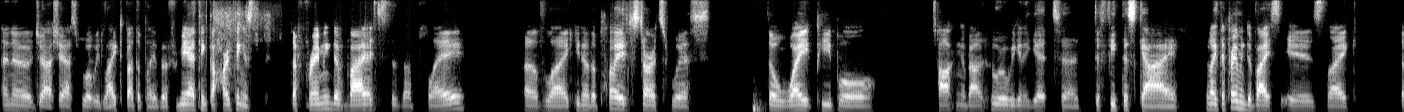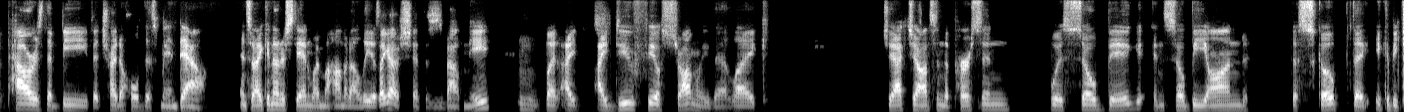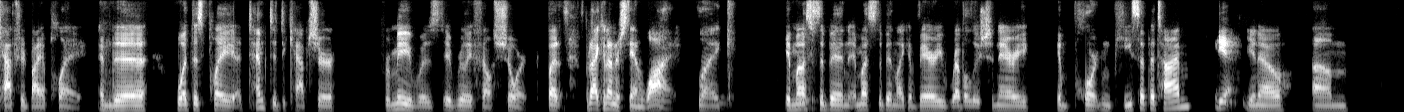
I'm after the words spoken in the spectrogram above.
I know Josh asked what we liked about the play, but for me, I think the hard thing is the framing device of the play of like, you know, the play starts with the white people talking about who are we going to get to defeat this guy. And like the framing device is like the powers that be that try to hold this man down. And so I can understand why Muhammad Ali is like, oh shit, this is about me. Mhm. But I I do feel strongly that like Jack Johnson, the person, was so big and so beyond the scope that it could be captured by a play. And the what this play attempted to capture for me was it really fell short. But but I can understand why. Like it must have been it must have been like a very revolutionary, important piece at the time Yeah. you know um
